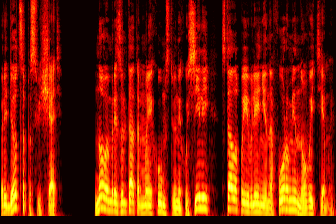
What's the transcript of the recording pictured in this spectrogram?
Придется посвящать. Новым результатом моих умственных усилий стало появление на форуме новой темы.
